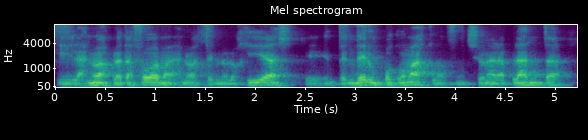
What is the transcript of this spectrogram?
y las nuevas plataformas, las nuevas tecnologías, eh, entender un poco más cómo funciona la planta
